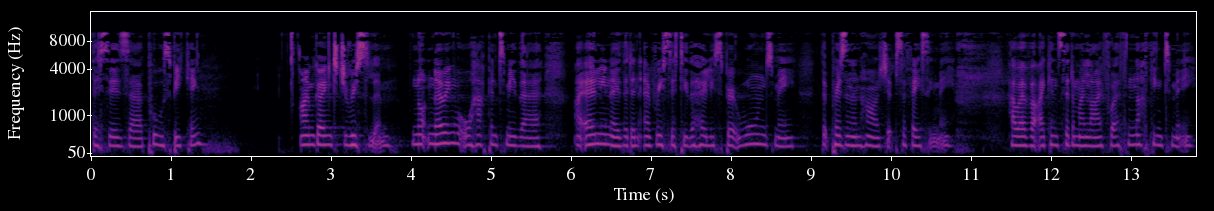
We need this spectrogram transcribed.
this is uh, Paul speaking, I'm going to Jerusalem, not knowing what will happen to me there. I only know that in every city the Holy Spirit warns me that prison and hardships are facing me. However, I consider my life worth nothing to me.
